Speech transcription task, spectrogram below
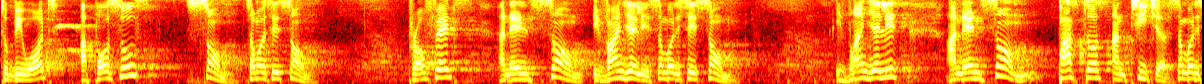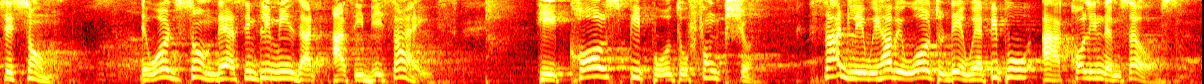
to be what? Apostles? Some. Somebody say some. Prophets, and then some. Evangelists. Somebody say some. Evangelists, and then some. Pastors and teachers. Somebody say some. The word some there simply means that as he decides, he calls people to function. Sadly, we have a world today where people are calling themselves.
